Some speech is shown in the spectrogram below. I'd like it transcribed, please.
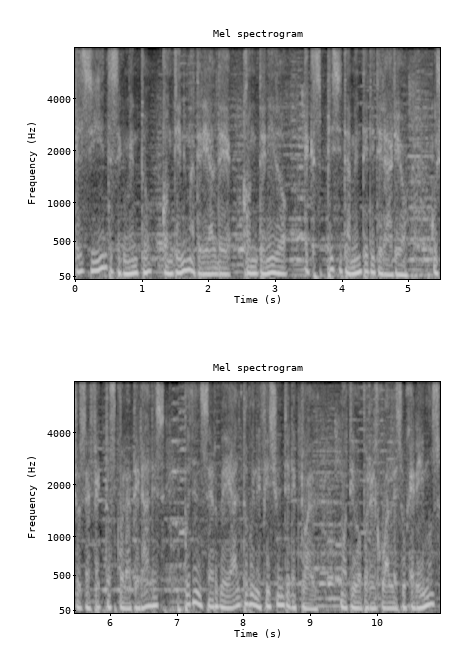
El siguiente segmento contiene material de contenido explícitamente literario, cuyos efectos colaterales pueden ser de alto beneficio intelectual, motivo por el cual le sugerimos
